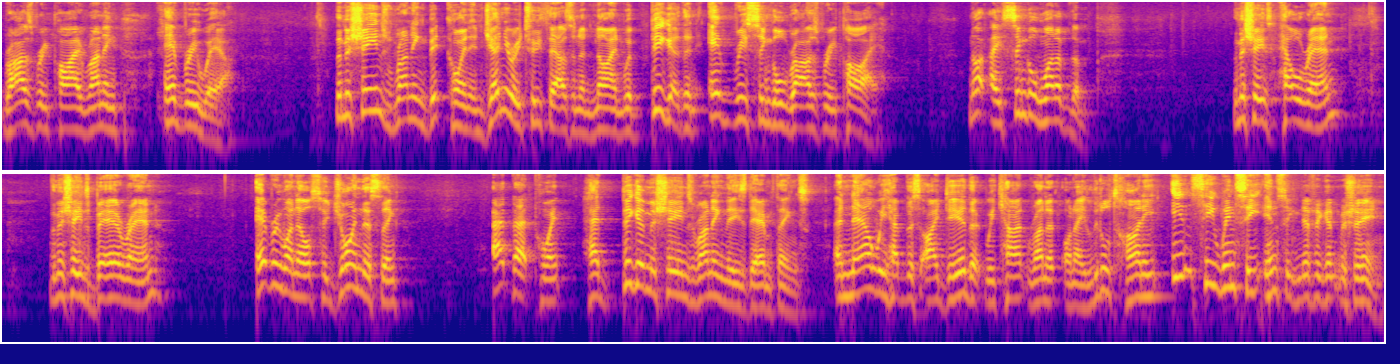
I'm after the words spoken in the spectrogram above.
Raspberry Pi running everywhere. The machines running Bitcoin in January 2009 were bigger than every single Raspberry Pi. Not a single one of them. The machines Hal ran, the machines Bear ran. Everyone else who joined this thing at that point had bigger machines running these damn things. And now we have this idea that we can't run it on a little tiny, incy wincy, insignificant machine.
